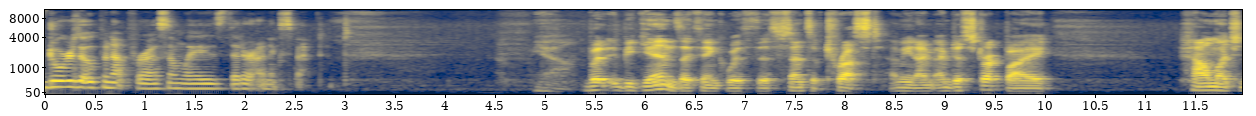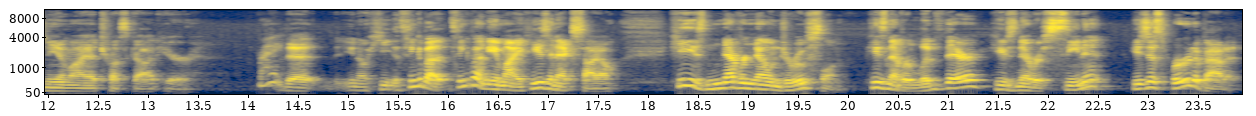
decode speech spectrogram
doors open up for us in ways that are unexpected. Yeah, but it begins, I think, with this sense of trust. I mean, I'm, I'm just struck by how much Nehemiah trusts God here. Right. That you know, he think about think about Nehemiah. He's in exile. He's never known Jerusalem. He's never lived there, he's never seen it, he's just heard about it.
